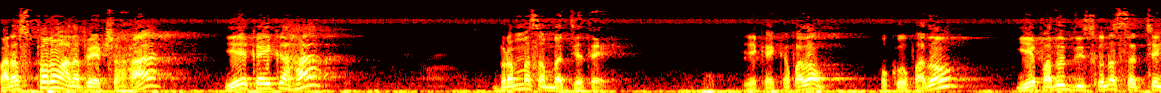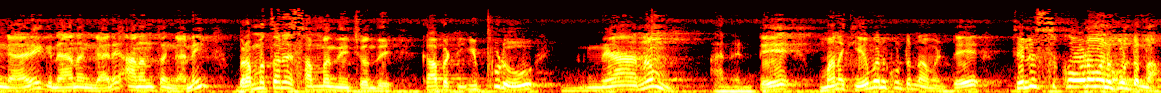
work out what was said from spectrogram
పరస్పరం అనపేక్ష ఏకైక బ్రహ్మ సంబధ్యతే ఏకైక పదం ఒక్కో పదం ఏ పదవి తీసుకున్నా సత్యం గాని జ్ఞానం గాని అనంతం గాని బ్రహ్మతోనే సంబంధించి ఉంది కాబట్టి ఇప్పుడు జ్ఞానం అనంటే మనకేమనుకుంటున్నామంటే తెలుసుకోవడం అనుకుంటున్నాం.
